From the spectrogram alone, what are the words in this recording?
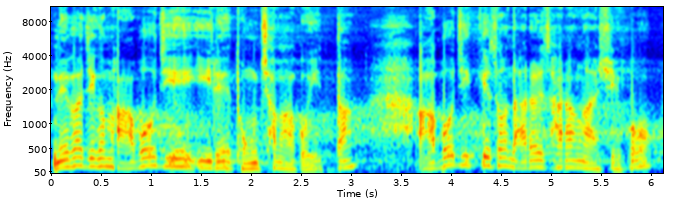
내가 지금 아버지의 일에 동참하고 있다. 아버지께서 나를 사랑하시고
